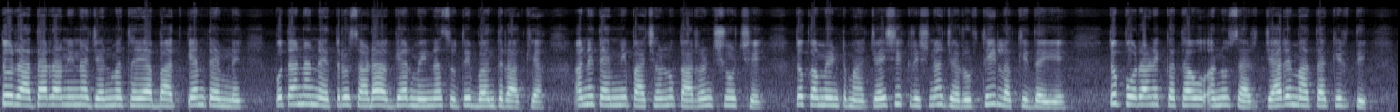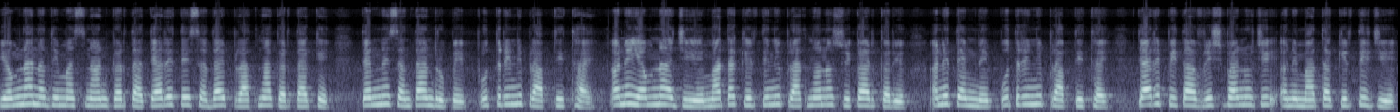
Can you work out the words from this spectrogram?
તો રાધા રાણીના જન્મ થયા બાદ કેમ તેમણે પોતાના નેત્રો સાડા અગિયાર મહિના સુધી બંધ રાખ્યા? અને તેમની પાછળનું કારણ શું છે? તો કમેન્ટમાં જય શ્રી કૃષ્ણ જરૂરથી લખી દઈએ. તો પૌરાણિક કથાઓ અનુસાર જ્યારે માતા કીર્તિ યમુના નદીમાં સ્નાન કરતા ત્યારે તે સદાય પ્રાર્થના કરતા કે તેમને સંતાન રૂપે પુત્રીની પ્રાપ્તિ થાય. અને યમુનાજીએ માતા કીર્તિની પ્રાર્થનાનો સ્વીકાર કર્યો અને તેમને પુત્રીની પ્રાપ્તિ થઈ. ત્યારે પિતા વૃષભાનુજી અને માતા કીર્તિજીએ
